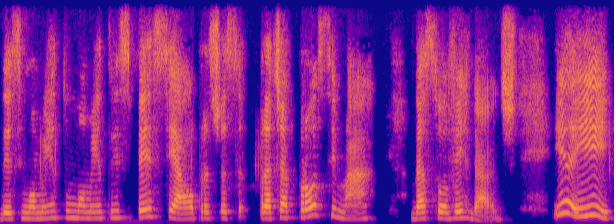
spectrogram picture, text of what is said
desse momento um momento especial para te, te aproximar da sua verdade. E aí,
